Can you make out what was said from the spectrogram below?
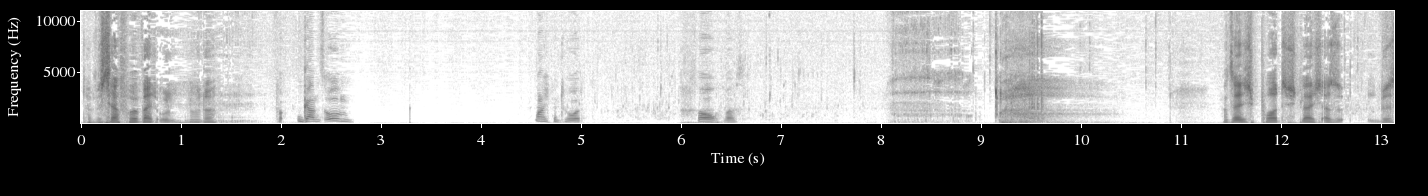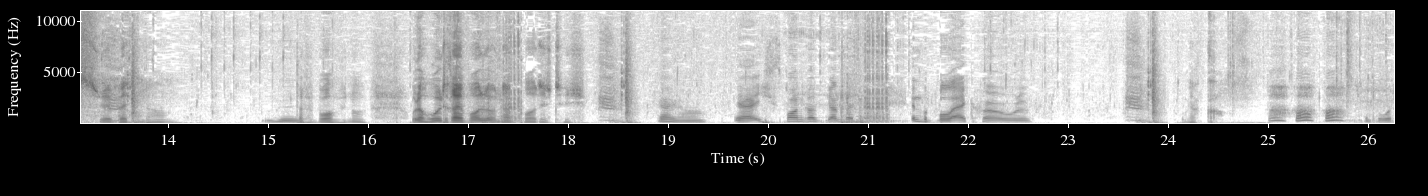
Da bist du ja voll weit unten, oder? Ganz oben. Und ich bin tot. Das war auch was. Ehrlich, porte ich gleich, also bis wir Betten haben. Mhm. Dafür brauchen wir nur. Oder hol drei Wolle und dann porte ich dich. Ja, ja. Ja, ich spawn gerade die ganze Zeit in the black hole. Ja komm. Ah, ah, ah. Ich bin tot.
